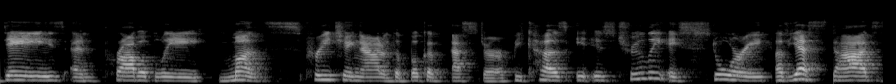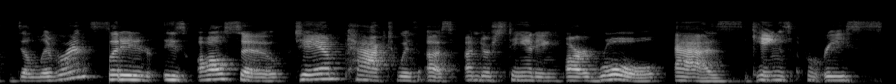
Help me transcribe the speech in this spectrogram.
days and probably months preaching out of the book of Esther because it is truly a story of, yes, God's deliverance, but it is also jam packed with us understanding our role as kings, priests,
